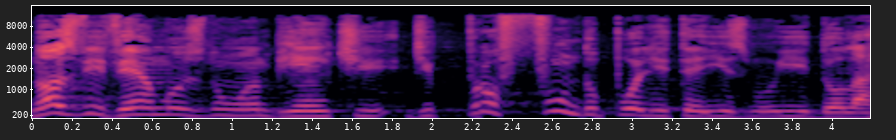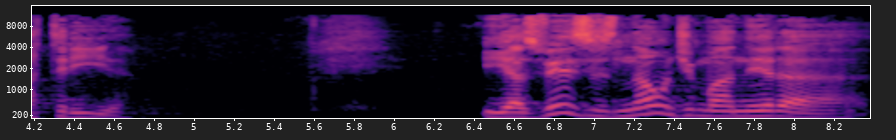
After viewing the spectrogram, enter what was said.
Nós vivemos num ambiente de profundo politeísmo e idolatria. E às vezes não de maneira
